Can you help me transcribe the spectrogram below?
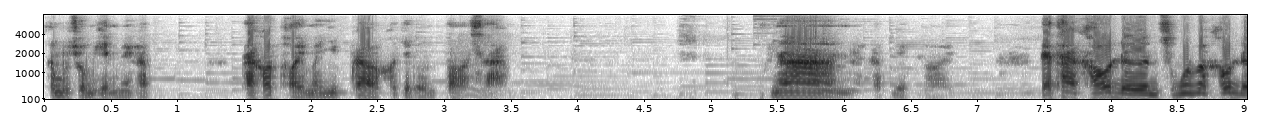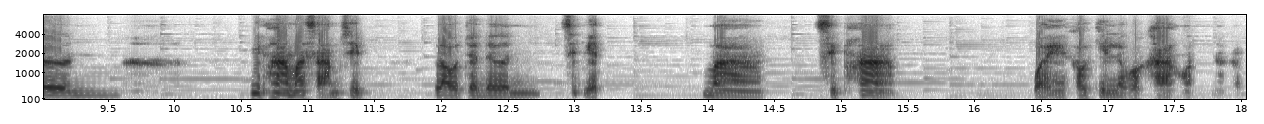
ท่านผู้ชมเห็นไหมครับ ถ้าเขาถอยมายี่สิบเก้าเขาจะโดนต่อสามนั่นนะครับเรียบร้อย แต่ถ้าเขาเดินสมมติว่าเขาเดินยี่ห้ามาสามสิบเราจะเดินสิบเอ็ดมาสิบห้าปล่อยให้เขากินแล้วก็ฆ่าฮอตนะครับ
